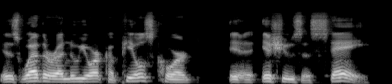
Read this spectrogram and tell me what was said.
is whether a New York appeals court issues a stay.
